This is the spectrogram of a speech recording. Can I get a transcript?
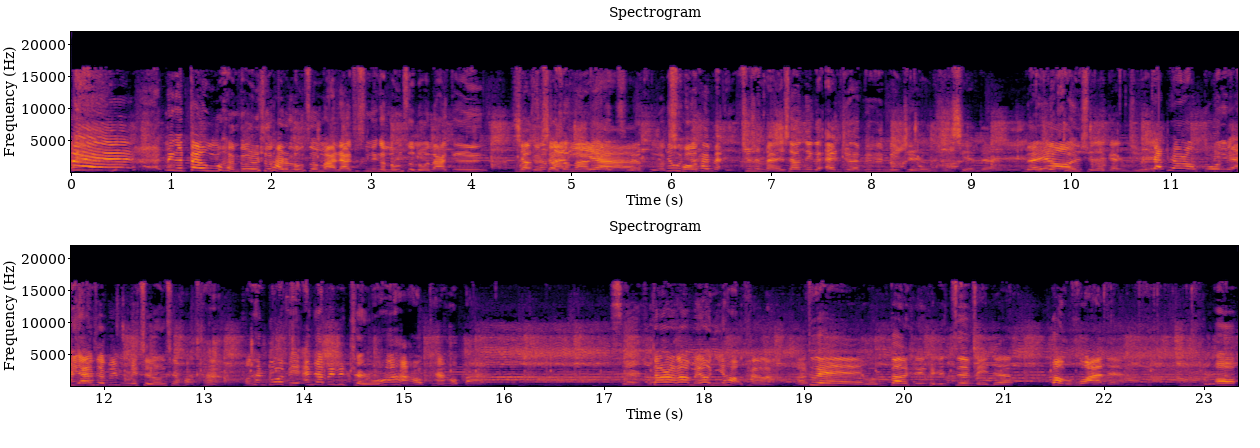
美！那个弹幕很多人说她是龙泽玛利亚，就是那个龙泽罗拉跟那个小泽玛利亚结合，那我觉得还蛮就是蛮像那个 Angelababy 没整容之前的，没有混血的感觉人。家漂亮多了，比比 Angelababy 没整容前好看。好看多了，比 Angelababy 整容后还好看，好吧？虽然说，当然了，没有你好看了。对我们棒神可是最美的棒花呢。哦，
